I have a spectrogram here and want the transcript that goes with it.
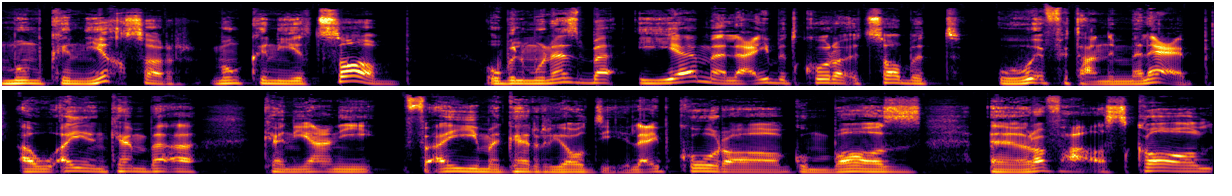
ممكن يخسر ممكن يتصاب. وبالمناسبة ياما لعيبة كرة اتصابت ووقفت عن الملاعب. أو أيا كان بقى كان يعني في أي مجال رياضي. لعيب كورة جمباز آه، رفع أثقال.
